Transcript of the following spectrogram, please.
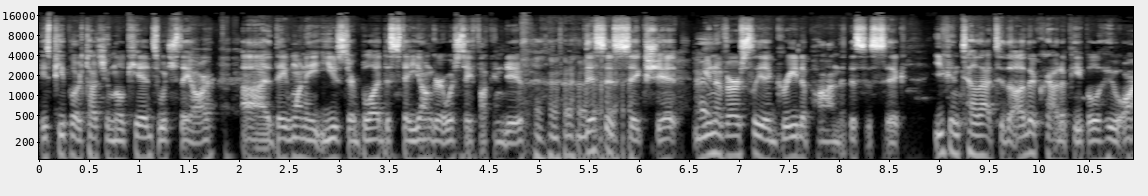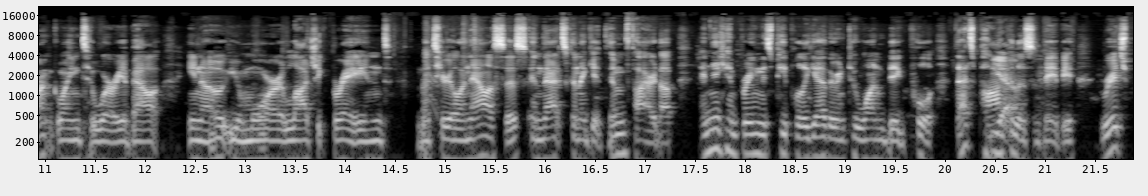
these people are touching little kids, which they are. Uh, they want to use their blood to stay younger, which they fucking do. this is sick shit. Universally agreed upon that this is sick. You can tell that to the other crowd of people who aren't going to worry about, you know, your more logic brained material analysis, and that's going to get them fired up. And you can bring these people together into one big pool. That's populism, baby. Rich,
